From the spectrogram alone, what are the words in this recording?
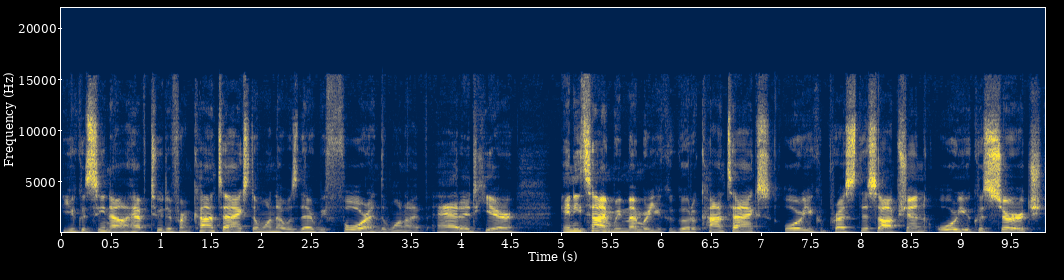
you can see now I have two different contacts, the one that was there before and the one I've added here. Anytime, remember, you could go to contacts or you could press this option or you could search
